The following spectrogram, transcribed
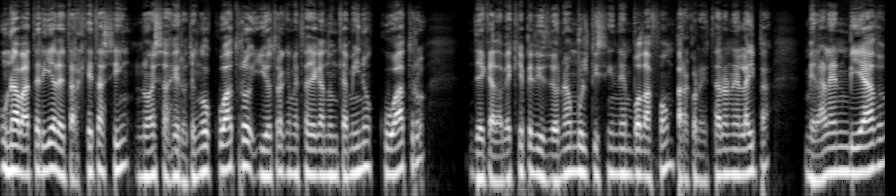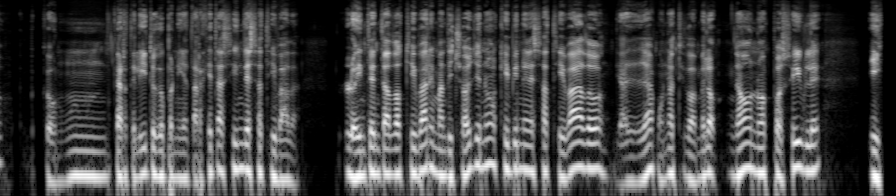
una batería de tarjetas SIM, no exagero, tengo cuatro y otra que me está llegando en camino, cuatro de cada vez que he pedido una multisim en Vodafone para conectar en el iPad, me la han enviado con un cartelito que ponía tarjeta SIM desactivada lo he intentado activar y me han dicho, oye, no, aquí viene desactivado. Ya, ya, ya, bueno, activármelo. No, no es posible. Y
